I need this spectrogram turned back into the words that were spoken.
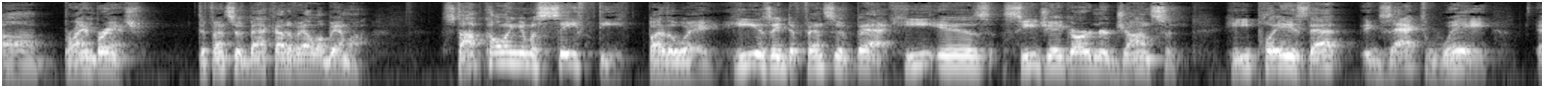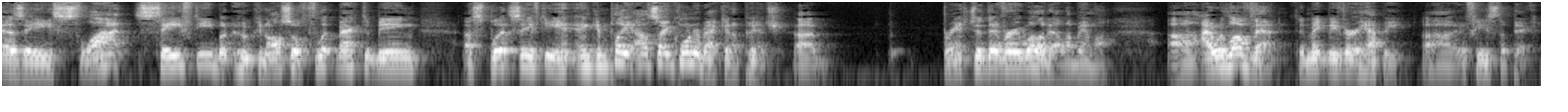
Uh, Brian Branch, defensive back out of Alabama. Stop calling him a safety, by the way. He is a defensive back. He is CJ Gardner Johnson. He plays that exact way as a slot safety, but who can also flip back to being a split safety and, and can play outside cornerback in a pinch. Uh, Branch did that very well at Alabama. Uh, I would love that. To make me very happy uh, if he's the pick.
